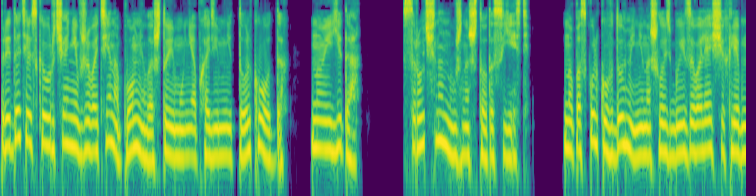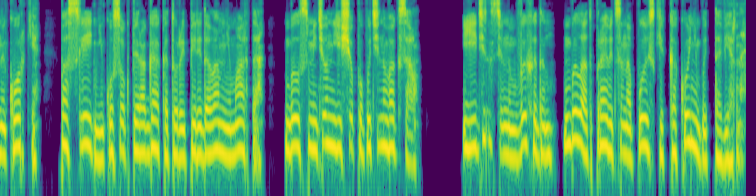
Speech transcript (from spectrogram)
Предательское урчание в животе напомнило, что ему необходим не только отдых, но и еда. Срочно нужно что-то съесть. Но поскольку в доме не нашлось бы и завалящей хлебной корки, последний кусок пирога, который передала мне Марта, был сметен еще по пути на вокзал. Единственным выходом было отправиться на поиски какой-нибудь таверны.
